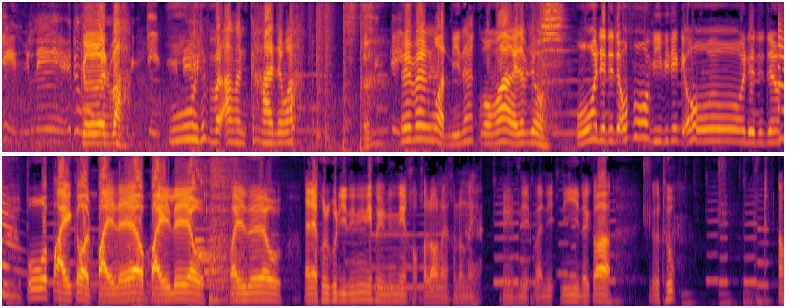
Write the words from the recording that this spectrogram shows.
เก่งเลยดูเกินว่ะเก่งอุ้ยทำไมมันอลังการจังวะเก่งเฮ้ยแม่งหมดนี้น่ากลัวมากเลยท่านผู้ชม โอ้เดี๋ยวเดี๋ยวโอ้โหมีมีเด็กเดี๋ยวโอ้เดี๋ยวเดี๋ยวโอ้ไปก่อนไปแล้วไปเร็วไปเร็วไหนๆคุณคุณยืนนิ่งๆคุณยืนนิ่งๆขอขอลองหน่อยขอลองหน่อยนี่นี่มานี่นี่แล้วก็ก็ทุบเอ้า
